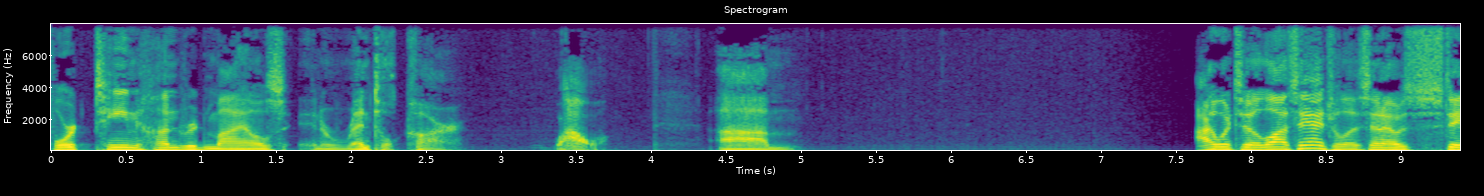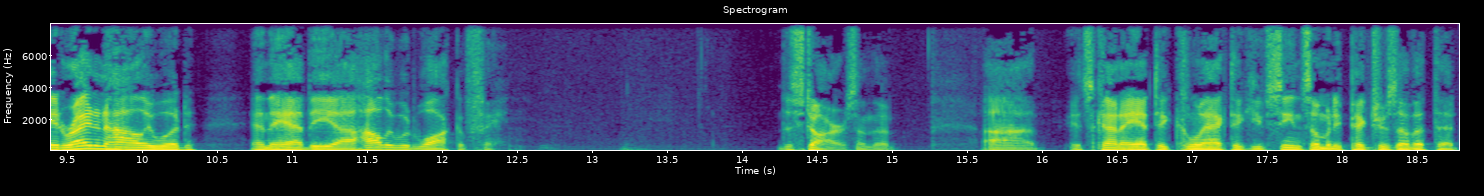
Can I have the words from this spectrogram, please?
1,400 miles in a rental car. Wow. Um, I went to Los Angeles and I was stayed right in Hollywood, and they had the uh, Hollywood Walk of Fame, the stars on the. Uh, it's kind of anticlimactic. You've seen so many pictures of it that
